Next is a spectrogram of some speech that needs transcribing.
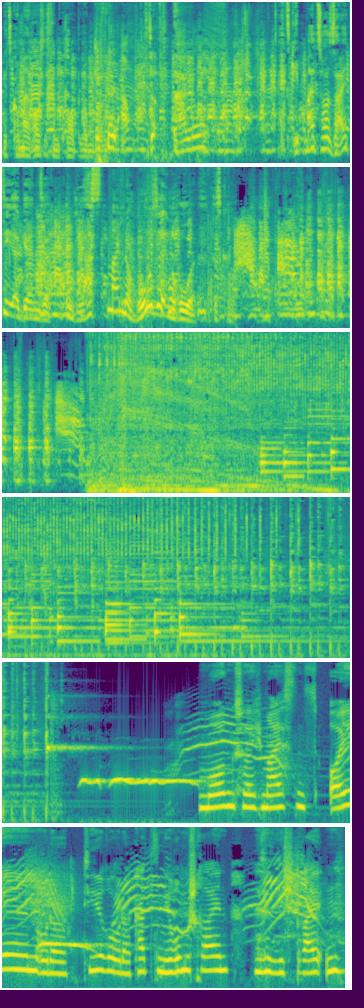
jetzt komm mal raus aus dem Korb, John. Ich will auch. So, Hallo? Jetzt geht mal zur Seite, ihr Gänse, und lasst meine Hose in Ruhe. Das kann Morgens höre ich meistens Eulen oder Tiere oder Katzen, die rumschreien, wenn sie sich streiten.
